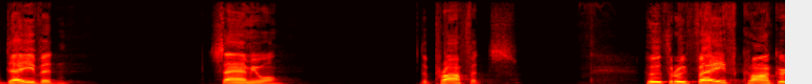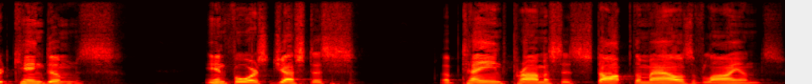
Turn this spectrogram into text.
David, Samuel, the prophets, who through faith conquered kingdoms, enforced justice, obtained promises, stopped the mouths of lions,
